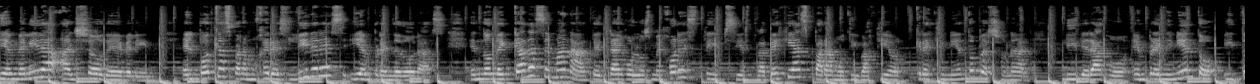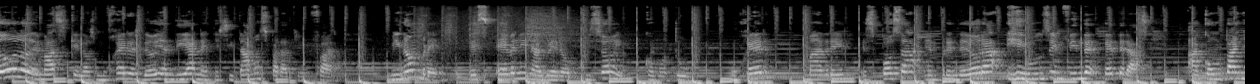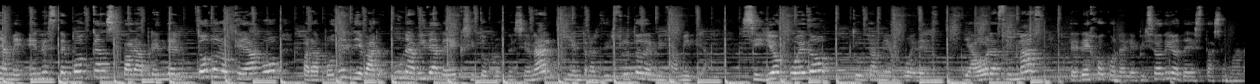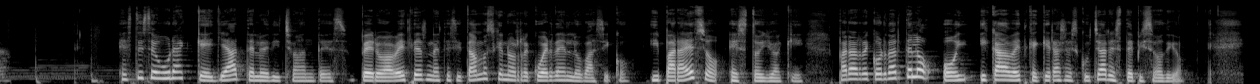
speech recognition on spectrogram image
Bienvenida al show de Evelyn, el podcast para mujeres líderes y emprendedoras, en donde cada semana te traigo los mejores tips y estrategias para motivación, crecimiento personal, liderazgo, emprendimiento y todo lo demás que las mujeres de hoy en día necesitamos para triunfar. Mi nombre es Evelyn Albero y soy, como tú, mujer, madre, esposa, emprendedora y un sinfín de etcéteras Acompáñame en este podcast para aprender todo lo que hago para poder llevar una vida de éxito profesional mientras disfruto de mi familia. Si yo puedo, tú también puedes. Y ahora sin más, te dejo con el episodio de esta semana. Estoy segura que ya te lo he dicho antes, pero a veces necesitamos que nos recuerden lo básico. Y para eso estoy yo aquí, para recordártelo hoy y cada vez que quieras escuchar este episodio.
